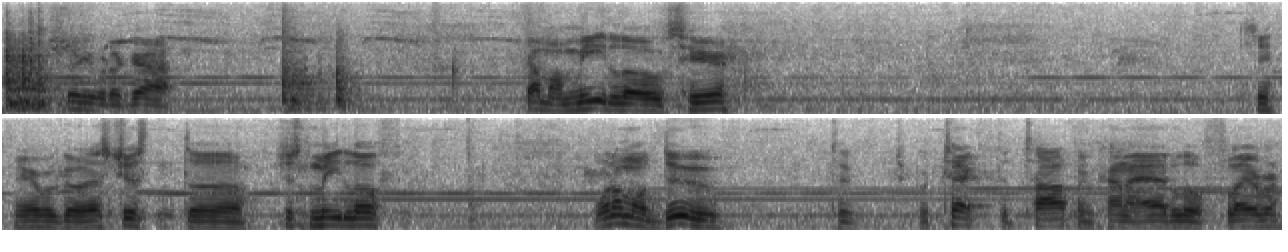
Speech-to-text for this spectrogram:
I'll show you what I got. Got my meatloaves here. See, there we go. That's just uh, just meatloaf what I'm gonna do to, to protect the top and kind of add a little flavor,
